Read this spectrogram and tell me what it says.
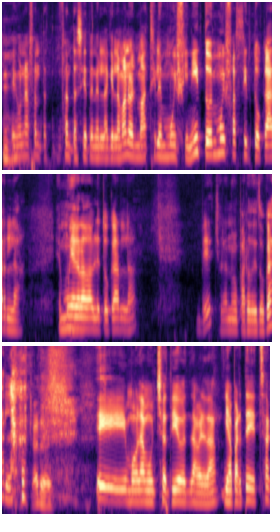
Es una fanta- fantasía tenerla aquí en la mano. El mástil es muy finito, es muy fácil tocarla. Es muy agradable tocarla. ¿Ves? Yo ahora no paro de tocarla. Claro, Eh, mola mucho, tío, la verdad. Y aparte, esta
